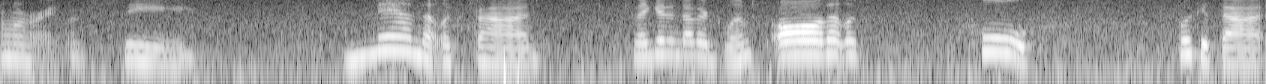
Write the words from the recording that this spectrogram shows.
Alright, let's see. Man, that looks bad. Can I get another glimpse? Oh, that looks... cool. Look at that.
